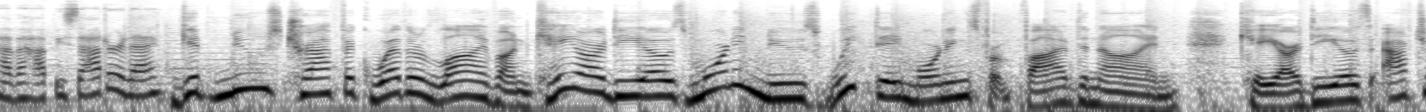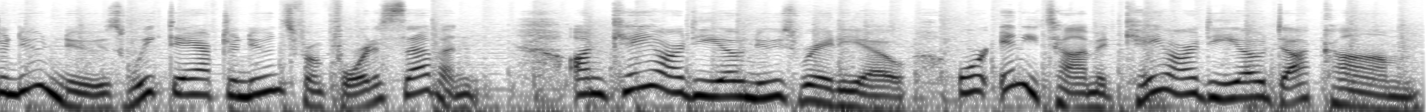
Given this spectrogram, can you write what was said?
Have a happy Saturday. Get news, traffic, weather live on KRDO's Morning News weekday mornings from 5 to 9. KRDO's Afternoon News weekday afternoons from 4 to 7. On KRDO News Radio or anytime at krdo.com.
